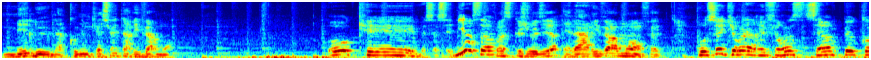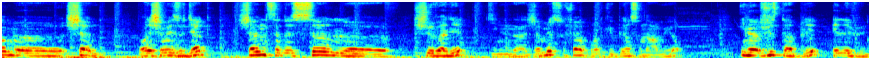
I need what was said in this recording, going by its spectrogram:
mais le- la communication est arrivée à moi. Ok, mais ça c'est bien ça. Tu vois ce que je veux dire? Elle est arrivée à moi en fait. Pour ceux qui auraient la référence, c'est un peu comme euh, Shen. Dans les Chevaliers Zodiac, Shen c'est le seul euh, chevalier qui n'a jamais souffert pour récupérer son armure. Il a juste appelé et il est venu.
